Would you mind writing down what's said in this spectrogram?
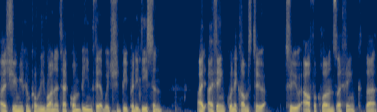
I assume you can probably run a Tech 1 Beam Fit, which should be pretty decent. I, I think when it comes to to Alpha clones, I think that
